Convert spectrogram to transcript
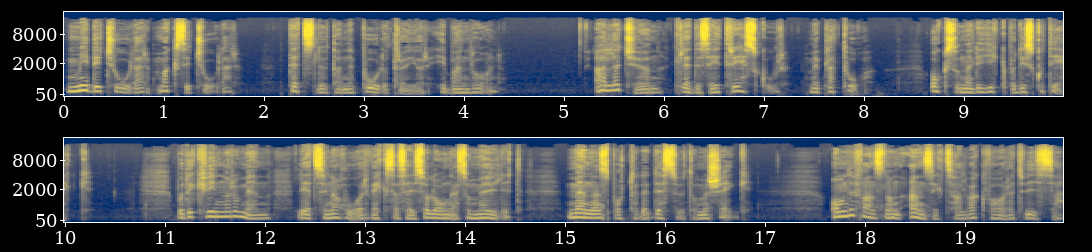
midikjolar, maxikjolar, tättslutande polotröjor i banlån. Alla kön klädde sig i träskor med platå, också när de gick på diskotek. Både kvinnor och män lät sina hår växa sig så långa som möjligt. Männen sportade dessutom med skägg. Om det fanns någon ansiktshalva kvar att visa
